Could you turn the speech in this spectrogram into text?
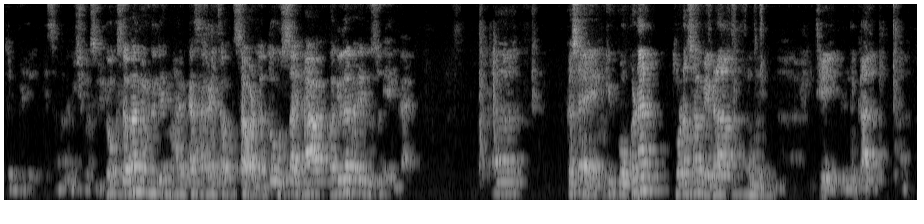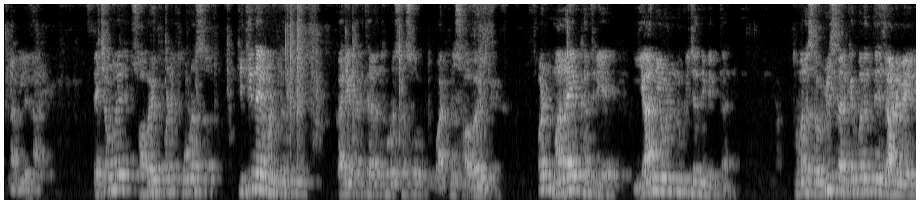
उत्तर मिळेल याचा मला विश्वास आहे लोकसभा निवडणुकीत महाविकास आघाडीचा उत्साह वाढला. तो उत्साह ह्या पदवीधरमध्ये दिसून येईल काय? कसं आहे की कोकणात थोडासा वेगळा इथे निकाल लागलेला आहे. त्याच्यामुळे स्वाभाविकपणे थोडंसं किती नाही म्हटलं तरी कार्यकर्त्याला थोडंसं असं वाटणं स्वाभाविक आहे. पण मला एक खात्री आहे या निवडणुकीच्या निमित्ताने तुम्हाला सव्वीस तारखेपर्यंत जाणवेल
